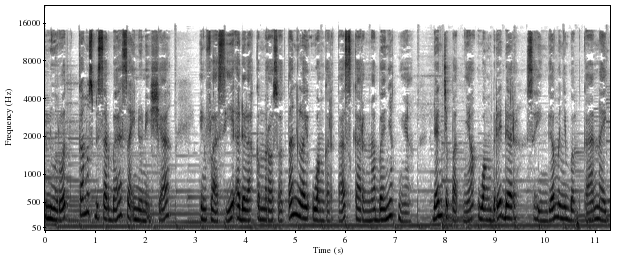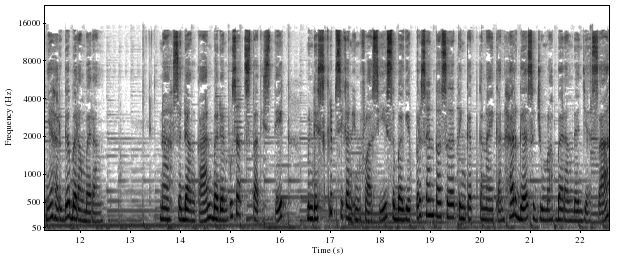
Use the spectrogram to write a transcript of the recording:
Menurut Kamus Besar Bahasa Indonesia, inflasi adalah kemerosotan nilai uang kertas karena banyaknya dan cepatnya uang beredar sehingga menyebabkan naiknya harga barang-barang. Nah, sedangkan Badan Pusat Statistik mendeskripsikan inflasi sebagai persentase tingkat kenaikan harga sejumlah barang dan jasa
